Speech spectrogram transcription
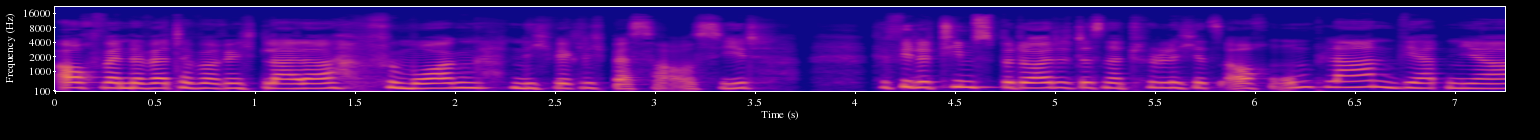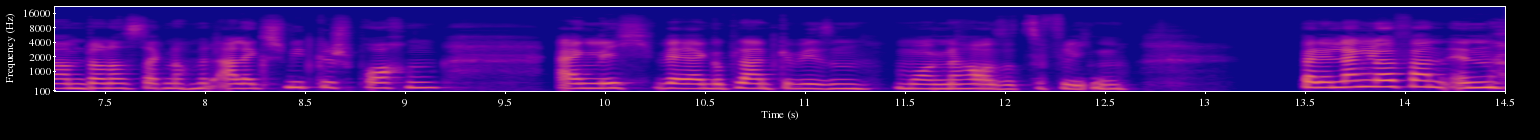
Auch wenn der Wetterbericht leider für morgen nicht wirklich besser aussieht. Für viele Teams bedeutet es natürlich jetzt auch ein Umplan. Wir hatten ja am Donnerstag noch mit Alex Schmid gesprochen. Eigentlich wäre ja geplant gewesen, morgen nach Hause zu fliegen. Bei den Langläufern in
